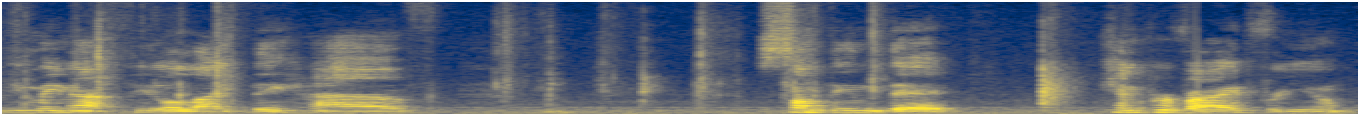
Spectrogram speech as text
You may not feel like they have something that can provide for you.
